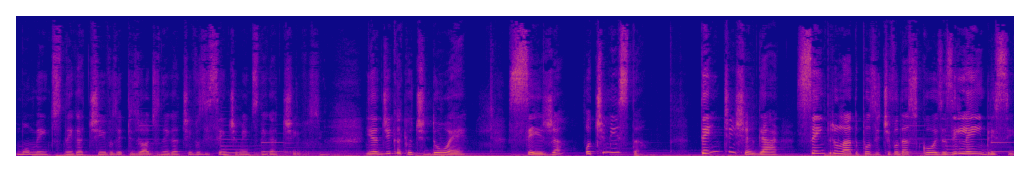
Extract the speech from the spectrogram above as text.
momentos negativos, episódios negativos e sentimentos negativos. E a dica que eu te dou é: Seja otimista. Tente enxergar sempre o lado positivo das coisas e lembre-se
